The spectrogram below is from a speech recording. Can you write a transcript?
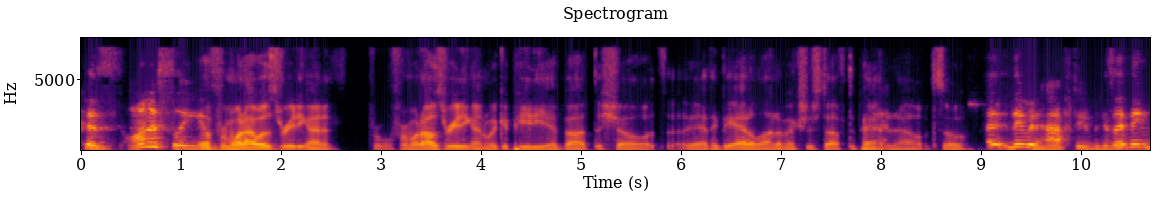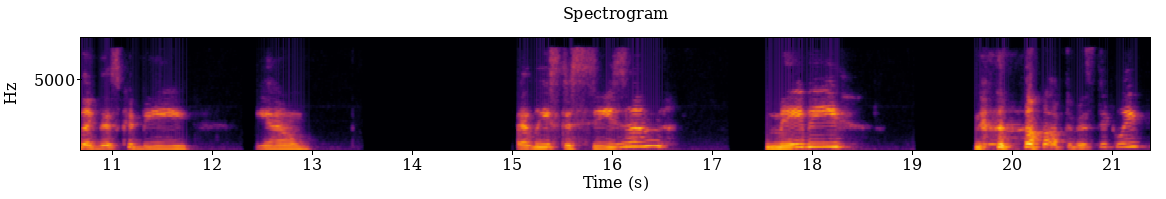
because honestly, Uh, from what I was reading on from from what I was reading on Wikipedia about the show, uh, yeah, I think they add a lot of extra stuff to pad it out. So I, they would have to because I think like this could be, you know, at least a season, maybe optimistically,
